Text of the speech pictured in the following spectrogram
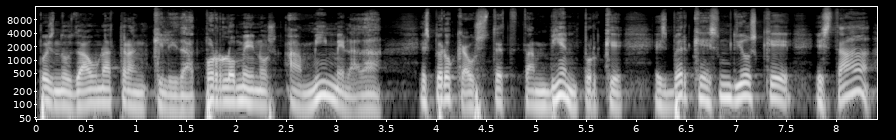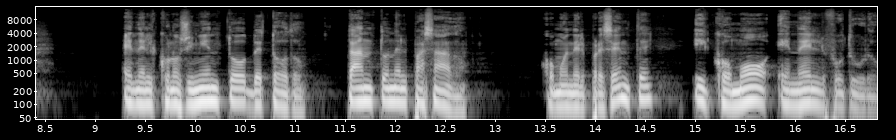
pues nos da una tranquilidad, por lo menos a mí me la da. Espero que a usted también, porque es ver que es un Dios que está en el conocimiento de todo, tanto en el pasado como en el presente y como en el futuro.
